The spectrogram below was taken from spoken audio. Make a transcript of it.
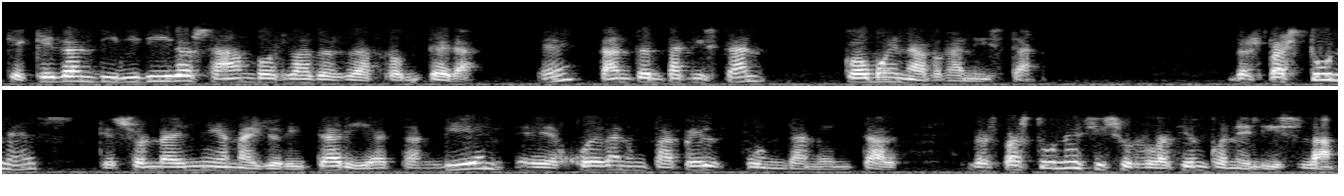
que quedan divididos a ambos lados de la frontera, ¿eh? tanto en Pakistán como en Afganistán. Los pastunes, que son la etnia mayoritaria, también eh, juegan un papel fundamental. Los pastunes y su relación con el Islam.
